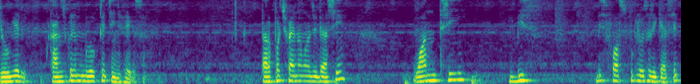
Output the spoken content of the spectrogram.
যৌগের কার্যকরী মূলকটা চেঞ্জ হয়ে গেছে। তারপর ছয় নম্বরে যদি আসি one three bis bis phosphoglyceric acid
